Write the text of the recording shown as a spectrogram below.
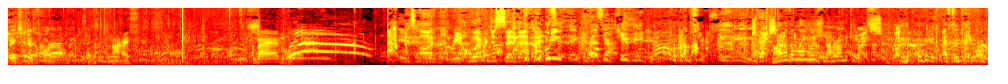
Makes you just fart on that kid. Nice. A bad. That is unreal. Whoever just said that. Who do you think That's your QB, dude. That's your QB. None of the language, not around the kids. SDK, bro.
